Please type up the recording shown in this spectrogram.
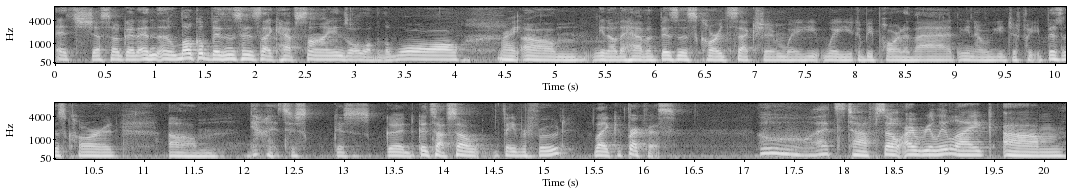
it's just so good. And, and local businesses like have signs all over the wall. Right. Um, you know, they have a business card section where you where you can be part of that. You know, you just put your business card. Um, yeah, it's just it's good good stuff. So, favorite food like breakfast. Oh, that's tough. So I really like um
